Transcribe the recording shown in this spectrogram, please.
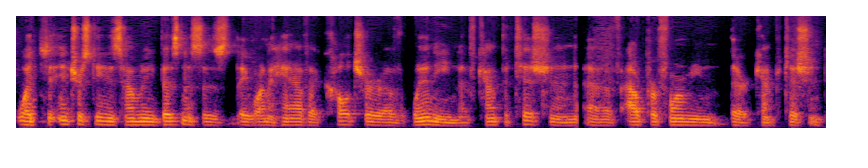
What's interesting is how many businesses they want to have a culture of winning, of competition, of outperforming their competition.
